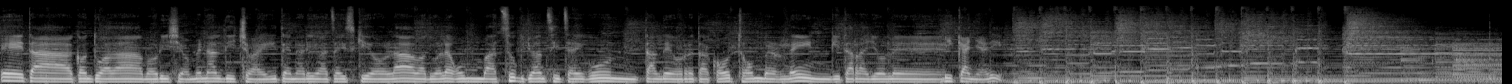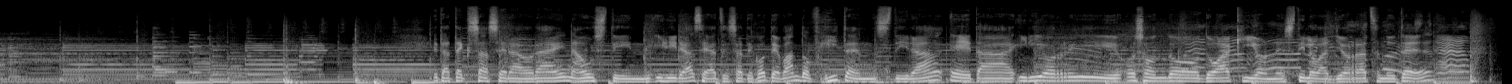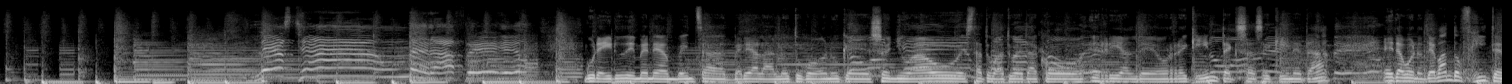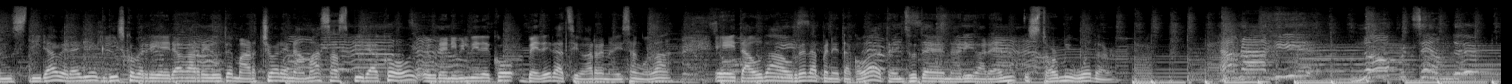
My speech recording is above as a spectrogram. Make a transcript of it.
Eta kontua da, Mauricio, menalditxoa egiten ari gatzaizkio la, baduela egun batzuk joan zitzaigun talde horretako Tom Berlain gitarra jole bikainari. Eta Texasera orain, Austin irira zehatz esateko The Band of Hittens dira, eta hiri horri oso ondo doakion estilo bat jorratzen dute, eh? gure irudimenean behintzat berehala lotuko genuke soinu hau estatu batuetako herrialde horrekin, Texasekin eta Eta bueno, The Band of Hittens dira beraiek disko berria iragarri dute martxoaren amazazpirako euren ibilbideko bederatzi garrena izango da. Eta hau da aurrera penetako bat, entzuten ari garen Stormy Weather. I'm right here, no pretender,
